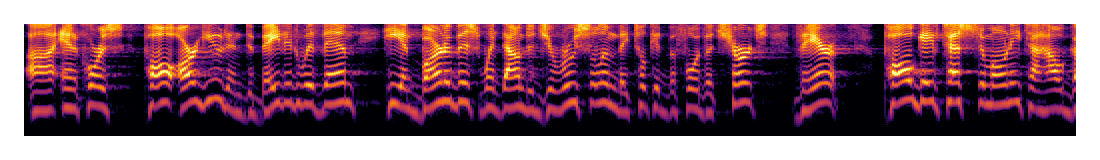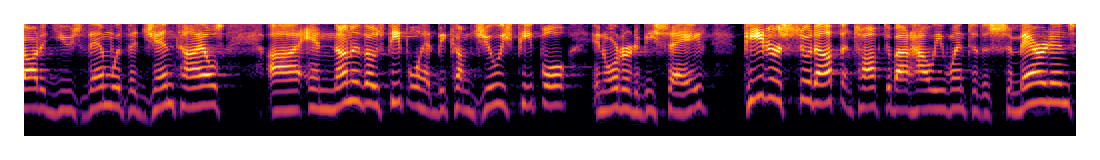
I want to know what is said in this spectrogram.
Uh, and of course, Paul argued and debated with them. He and Barnabas went down to Jerusalem. They took it before the church there. Paul gave testimony to how God had used them with the Gentiles, uh, and none of those people had become Jewish people in order to be saved. Peter stood up and talked about how he went to the Samaritans,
